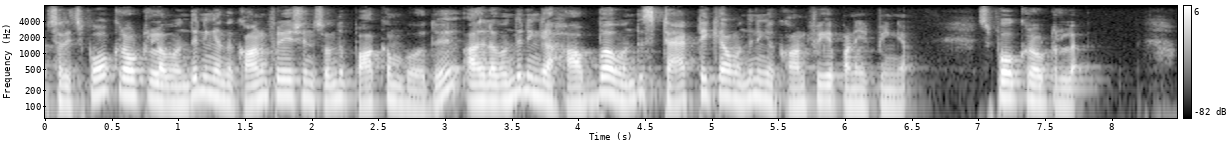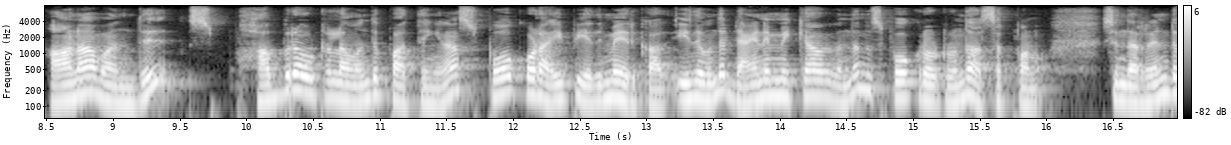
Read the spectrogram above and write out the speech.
சாரி ஸ்போக் ரவுட்டரில் வந்து நீங்கள் அந்த கான்ஃபிகரேஷன்ஸ் வந்து பார்க்கும்போது அதில் வந்து நீங்கள் ஹப்பை வந்து ஸ்டாட்டிக்காக வந்து நீங்கள் கான்ஃபிகர் பண்ணியிருப்பீங்க ஸ்போக் ரவுட்டரில் ஆனால் வந்து ஹப் ரவுட்டரில் வந்து பார்த்தீங்கன்னா ஸ்போக்கோட ஐபி எதுவுமே இருக்காது. இது வந்து டைனமிக்காக வந்து அந்த ஸ்போக் ரவுட்டர் வந்து அசெப்ட் பண்ணும். ஸோ இந்த ரெண்டு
